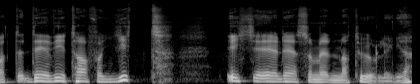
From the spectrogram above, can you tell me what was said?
at det vi tar for gitt, ikke er det som er det naturlige.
